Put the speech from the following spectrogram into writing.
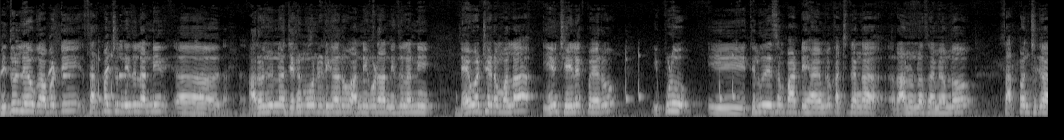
నిధులు లేవు కాబట్టి సర్పంచుల నిధులన్నీ ఆ, ఆ రోజున్న జగన్మోహన్ రెడ్డి గారు అన్ని కూడా నిధులన్నీ డైవర్ట్ చేయడం వల్ల ఏం చేయలేకపోయారు. ఇప్పుడు ఈ తెలుగుదేశం పార్టీ హయాంలో ఖచ్చితంగా రానున్న సమయంలో సర్పంచ్గా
